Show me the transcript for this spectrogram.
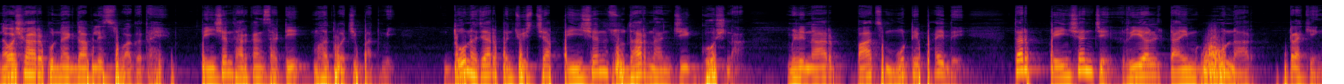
नमस्कार पुन्हा एकदा आपले स्वागत आहे. पेन्शनधारकांसाठी महत्त्वाची बातमी. दोन हजार पंचवीसच्या पेन्शन सुधारणांची घोषणा. मिळणार पाच मोठे फायदे. तर पेन्शनचे रिअल टाईम होणार ट्रॅकिंग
